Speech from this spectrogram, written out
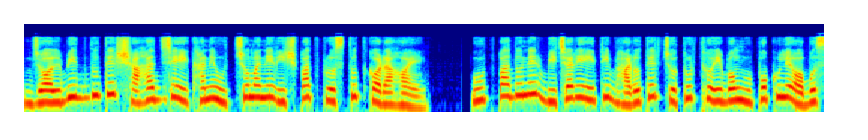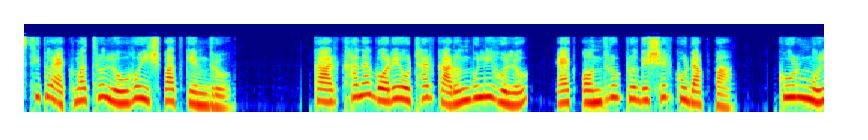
জলবিদ্যুতের সাহায্যে এখানে উচ্চমানের ইস্পাত প্রস্তুত করা হয়। উৎপাদনের বিচারে এটি ভারতের চতুর্থ এবং উপকূলে অবস্থিত একমাত্র লৌহ ইস্পাত কেন্দ্র। কারখানা গড়ে ওঠার কারণগুলি হল, এক, অন্ধ্রপ্রদেশের কুডাপ্পা কুরমুল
